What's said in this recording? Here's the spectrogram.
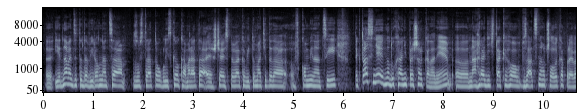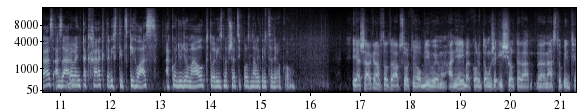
Jedna vec je teda vyrovnať sa so stratou blízkeho kamaráta a ešte aj speváka, vy to máte teda v kombinácii. Tak to asi nie je jednoduché ani pre Šarkana, nie? nahradiť takého vzácného človeka pre vás a zároveň mm. tak charakteristický hlas ako Ďuďo mal, ktorý sme všetci poznali 30 rokov. Ja Šarkana v tomto absolútne obdivujem. A nie iba kvôli tomu, že išiel teda e, nastúpiť e,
